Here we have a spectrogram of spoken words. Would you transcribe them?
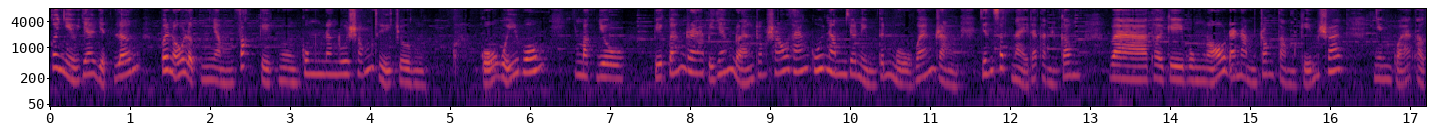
có nhiều giao dịch lớn với nỗ lực nhằm phát kiệt nguồn cung đang nuôi sống thị trường của quỹ vốn mặc dù việc bán ra bị gián đoạn trong 6 tháng cuối năm do niềm tin mù quáng rằng chính sách này đã thành công và thời kỳ bùng nổ đã nằm trong tầm kiểm soát nhưng quả thật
